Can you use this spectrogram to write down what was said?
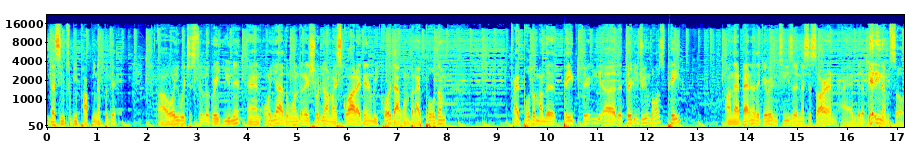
that seem to be popping up again Aoi, which is still a great unit. And oh yeah, the one that I showed you on my squad, I didn't record that one, but I pulled them. I pulled them on the paid 30, uh, the 30 Dream Balls paid on that banner. They guarantees an SSR, and I ended up getting them. So,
